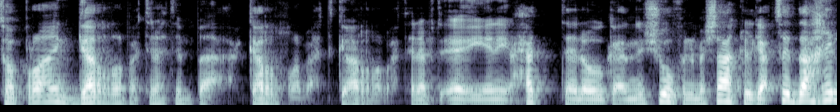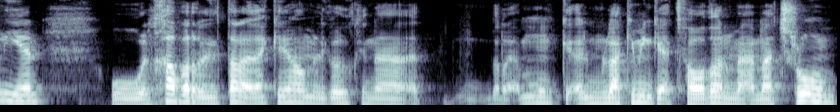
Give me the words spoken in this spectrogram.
Top Rank قربت إنها تنباع قربت قربت أنا بت- يعني حتى لو قاعد نشوف المشاكل اللي قاعد تصير داخليا والخبر اللي طلع ذاك اليوم اللي يقول لك إنه ممكن الملاكمين قاعد يتفاوضون مع Matchroom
